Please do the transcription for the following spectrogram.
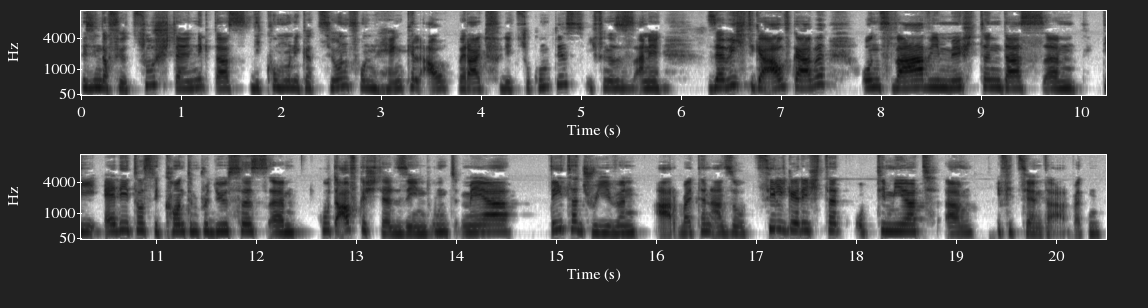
wir sind dafür zuständig, dass die Kommunikation von Henkel auch bereit für die Zukunft ist. Ich finde, das ist eine sehr wichtige Aufgabe. Und zwar, wir möchten, dass ähm, die Editors, die Content Producers ähm, gut aufgestellt sind und mehr data-driven arbeiten, also zielgerichtet, optimiert, ähm, effizienter arbeiten.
